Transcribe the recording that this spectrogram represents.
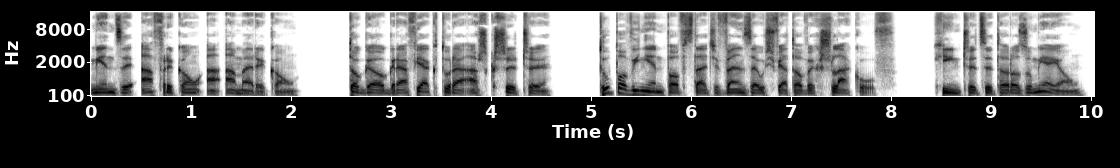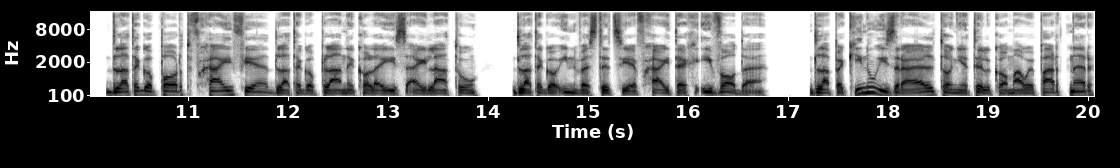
między Afryką a Ameryką. To geografia, która aż krzyczy: Tu powinien powstać węzeł światowych szlaków. Chińczycy to rozumieją. Dlatego port w Haifie, dlatego plany kolei z Eilatu, dlatego inwestycje w high-tech i wodę. Dla Pekinu Izrael to nie tylko mały partner,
